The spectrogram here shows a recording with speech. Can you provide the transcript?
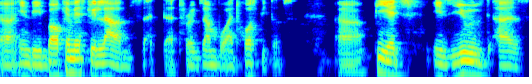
uh, in the biochemistry labs, at, at, for example, at hospitals, uh, pH is used as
